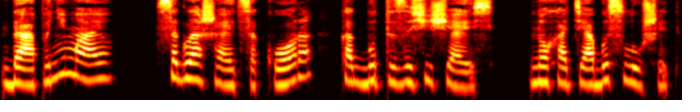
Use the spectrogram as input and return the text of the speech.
«Да, понимаю», Соглашается Кора, как будто защищаясь, но хотя бы слушает.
